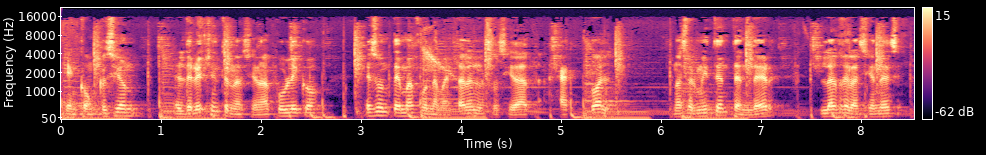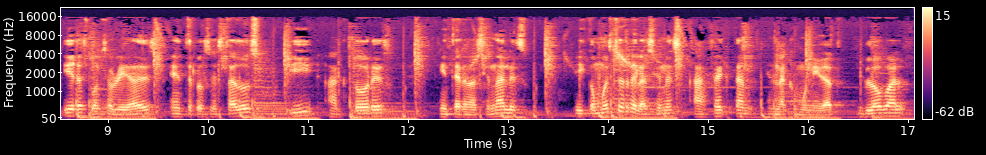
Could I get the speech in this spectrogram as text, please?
En conclusión, el derecho internacional público es un tema fundamental en la sociedad actual. Nos permite entender las relaciones y responsabilidades entre los estados y actores internacionales y cómo estas relaciones afectan en la comunidad global.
